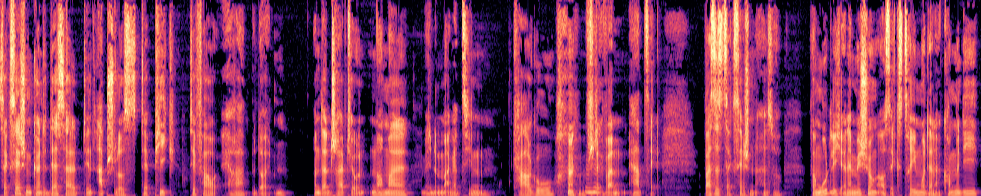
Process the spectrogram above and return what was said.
Succession könnte deshalb den Abschluss der Peak-TV-Ära bedeuten. Und dann schreibt hier unten nochmal in einem Magazin Cargo Stefan Herzeg. Was ist Succession also? Vermutlich eine Mischung aus extrem moderner Comedy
